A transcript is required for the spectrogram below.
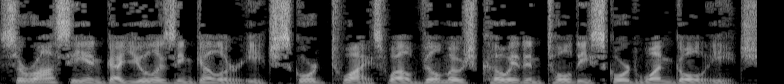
Sárosi and Gyula Zsengellér each scored twice while Vilmos Coët and Toldi scored one goal each.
